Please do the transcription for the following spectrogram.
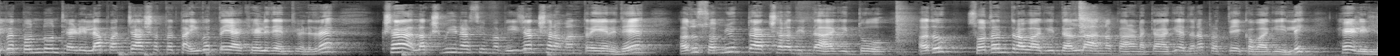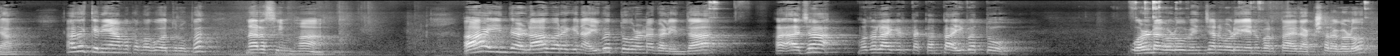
ಐವತ್ತೊಂದು ಅಂತ ಹೇಳಿಲ್ಲ ಪಂಚಾಶತ್ ಅಂತ ಐವತ್ತೇ ಯಾಕೆ ಹೇಳಿದೆ ಅಂತ ಹೇಳಿದರೆ, ಕ್ಷ ಲಕ್ಷ್ಮೀ ನರಸಿಂಹ ಬೀಜಾಕ್ಷರ ಮಂತ್ರ ಏನಿದೆ, ಅದು ಸಂಯುಕ್ತಾಕ್ಷರದಿಂದ ಆಗಿದ್ದು ಅದು ಸ್ವತಂತ್ರವಾಗಿದ್ದಲ್ಲ ಅನ್ನೋ ಕಾರಣಕ್ಕಾಗಿ ಅದನ್ನು ಪ್ರತ್ಯೇಕವಾಗಿ ಇಲ್ಲಿ ಹೇಳಿಲ್ಲ. ಅದಕ್ಕೆ ನಿಯಾಮಕ ಭಗವದ್ ರೂಪ ನರಸಿಂಹ. ಆ ಇಂದ ಳವರೆಗಿನ ಐವತ್ತು ವರ್ಣಗಳಿಂದ ಅಜ ಮೊದಲಾಗಿರ್ತಕ್ಕಂಥ ಐವತ್ತು ವರ್ಣಗಳು, ವ್ಯಂಜನಗಳು ಏನು ಬರ್ತಾ ಇದೆ, ಅಕ್ಷರಗಳು,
